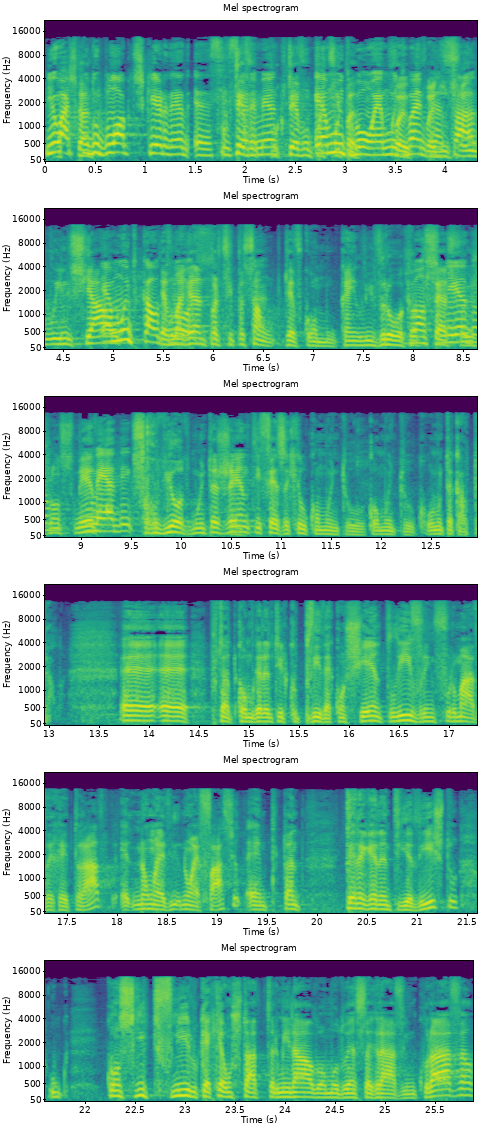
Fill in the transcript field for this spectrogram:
E eu e, acho portanto, que o do Bloco de Esquerda, é, é, sinceramente, porque teve um é muito bom, é muito foi- bem foi do- pensado. Foi o inicial, é muito teve cauteloso. uma grande participação, teve como quem liderou aquele João processo foi Semedo, o João Semedo, médico. se rodeou de muita gente e fez aquilo com, muito, com, muito, com muita cautela. Eh, eh, portanto, como garantir que o pedido é consciente, livre, informado e reiterado, não é, não é fácil, é importante ter a garantia disto. O- Conseguir definir o que é que é um estado terminal ou uma doença grave e incurável,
